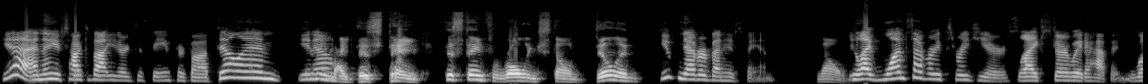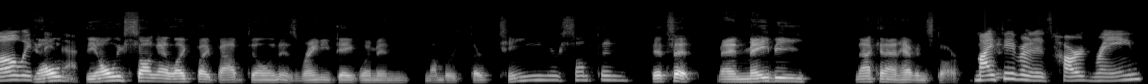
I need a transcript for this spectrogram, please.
Yeah, and then you've talked about your disdain for Bob Dylan. You What know, mean my disdain. Disdain for Rolling Stone. Dylan, you've never been his fan. no. You like once every three years, like Stairway to Heaven. You always The say only, that. the only song I like by Bob Dylan is Rainy Day Women number 13 or something. That's it. And maybe Knocking on Heaven's Door. My favorite is Hard Rain,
